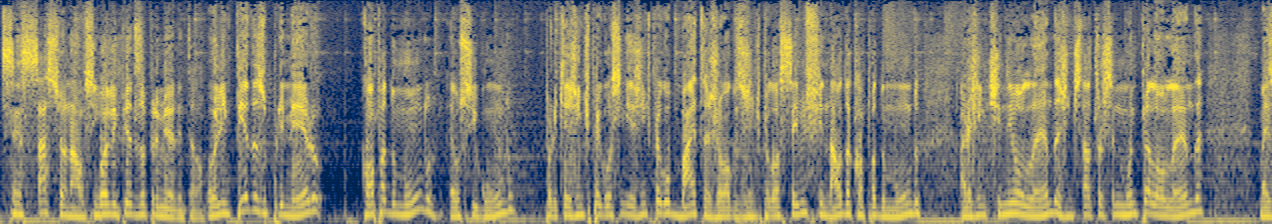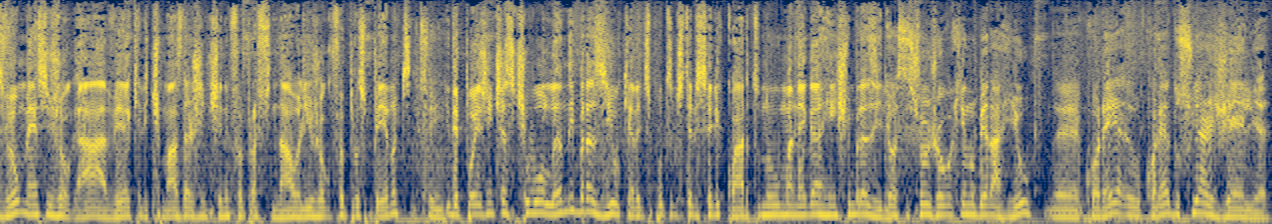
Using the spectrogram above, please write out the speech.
sensacional, assim. Olimpíadas o primeiro, então. Olimpíadas o primeiro, Copa do Mundo é o segundo, porque a gente pegou assim, a gente pegou baita jogos, a gente pegou a semifinal da Copa do Mundo, Argentina e Holanda, a gente tava torcendo muito pela Holanda, mas ver o Messi jogar, ver aquele timaço da Argentina que foi pra final ali, o jogo foi pros pênaltis, e depois a gente assistiu Holanda e Brasil, que era a disputa de terceiro e quarto no Mané Garrincha em Brasília. Eu assisti o jogo aqui no Beira Rio, é, Coreia, Coreia do Sul e Argélia.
